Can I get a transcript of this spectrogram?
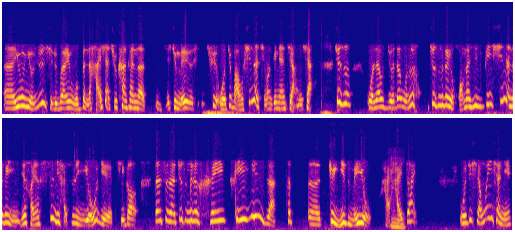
呃，因为有日期的关系，我本来还想去看看的，嗯就没有去。我就把我现在情况跟大家讲一下，就是我呢，我觉得我那个就是那个有黄斑性变性的那个眼睛，好像视力还是有点提高，但是呢，就是那个黑黑印子啊，它呃就一直没有，还还嗯在。我就想问一下您，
